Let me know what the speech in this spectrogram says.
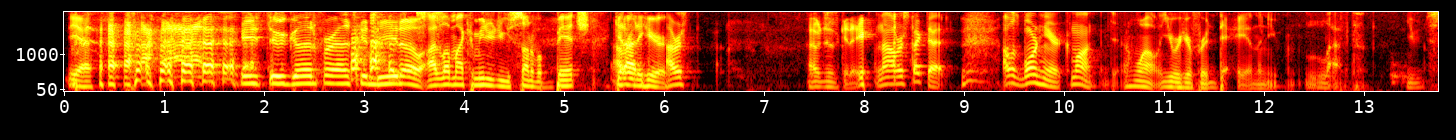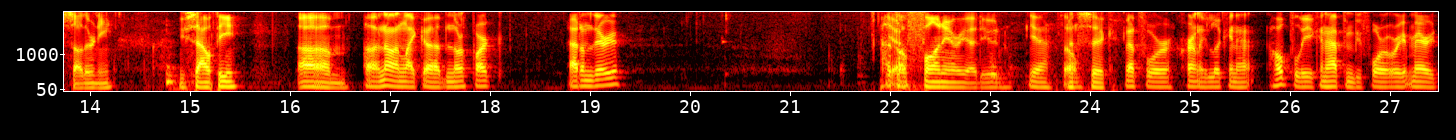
Yeah. He's too good for Escondido. I love my community, you son of a bitch. Get I out of here. I res- I'm just kidding. no, I respect that. I was born here. Come on. Well, you were here for a day and then you left. You southerny. You southy. Um, Uh, no, in like uh, the North Park, Adams area. that's Yeah. a fun area, dude. Yeah. So That's sick. that's what we're currently looking at. Hopefully, it can happen before we get married.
